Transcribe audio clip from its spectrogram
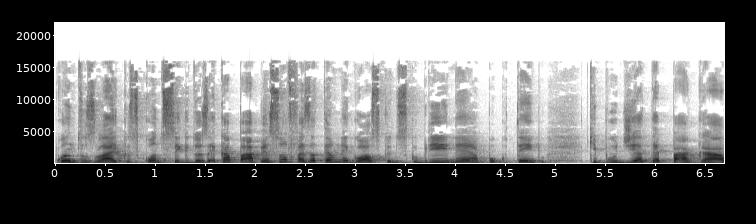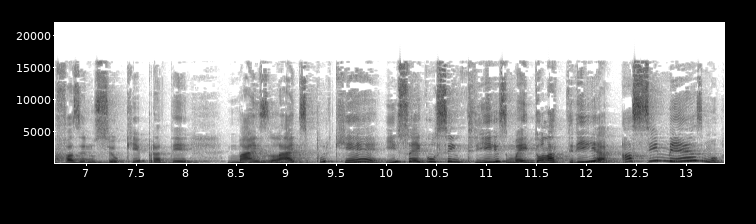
quantos likes, quantos seguidores. É capaz, a pessoa faz até um negócio que eu descobri, né, há pouco tempo, que podia até pagar, fazer não sei o quê para ter mais likes. Por quê? Isso é egocentrismo, é idolatria. Assim mesmo.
